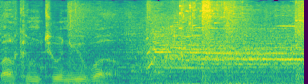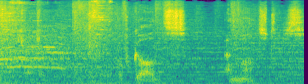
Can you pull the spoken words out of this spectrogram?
Welcome to a new world of gods and monsters.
